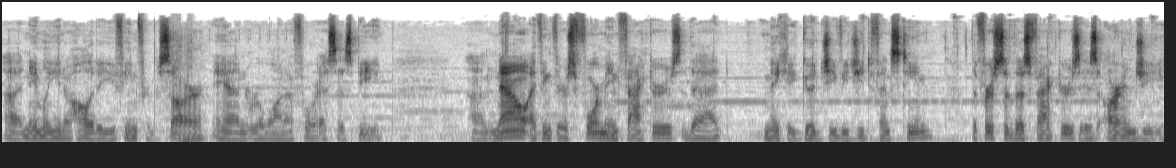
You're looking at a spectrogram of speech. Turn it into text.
Uh, namely, you know, Holiday Yufine for Basar and Roana for SSB. Um, now, I think there's four main factors that make a good GVG defense team. The first of those factors is RNG.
